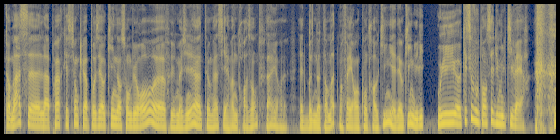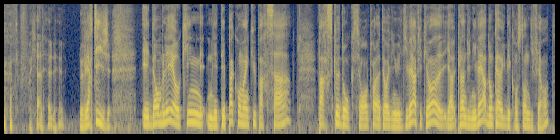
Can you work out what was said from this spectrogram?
Thomas, euh, la première question que lui a posée Hawking dans son bureau, il faut imaginer, hein, Thomas, il a 23 ans, tout ça, il, a de bonnes notes en maths, mais enfin, il rencontre Hawking, et Hawking lui dit Oui, qu'est-ce que vous pensez du multivers le vertige. Et d'emblée, Hawking n'était pas convaincu par ça, parce que, donc, si on reprend la théorie du multivers, effectivement, il y a plein d'univers, donc avec des constantes différentes.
